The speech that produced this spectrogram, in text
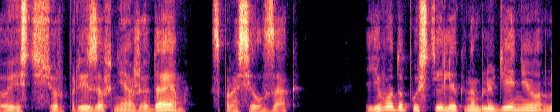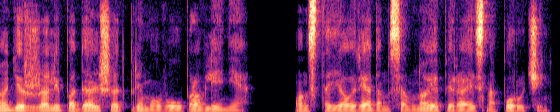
«То есть сюрпризов не ожидаем?» – спросил Зак. Его допустили к наблюдению, но держали подальше от прямого управления. Он стоял рядом со мной, опираясь на поручень.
